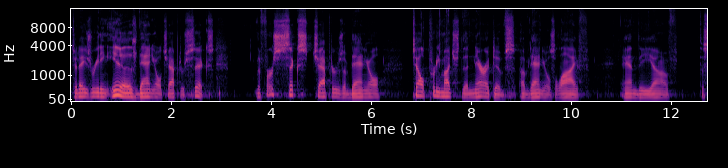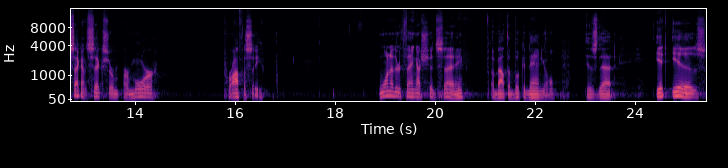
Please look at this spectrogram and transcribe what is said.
today's reading is Daniel chapter 6. The first six chapters of Daniel tell pretty much the narratives of Daniel's life, and the, uh, the second six are, are more prophecy. One other thing I should say about the book of Daniel is that it is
